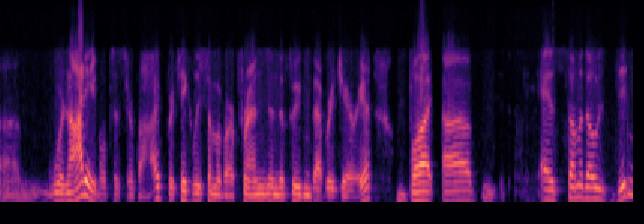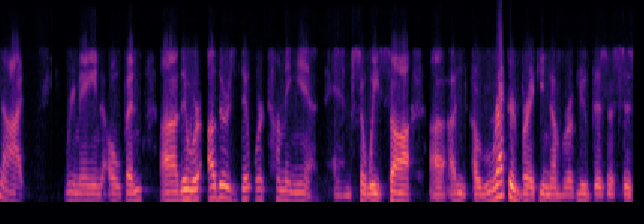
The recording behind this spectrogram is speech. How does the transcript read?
um, were not able to survive, particularly some of our friends in the food and beverage area. But uh, as some of those did not remain open, uh, there were others that were coming in. And so we saw uh, a, a record breaking number of new businesses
